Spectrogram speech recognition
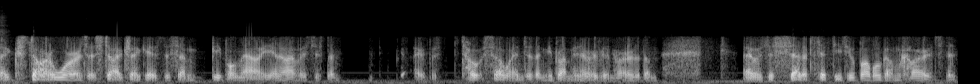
like Star Wars or Star Trek is to some people now. You know, I was just a I was to- so into them. You probably never even heard of them. It was a set of 52 bubblegum cards that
